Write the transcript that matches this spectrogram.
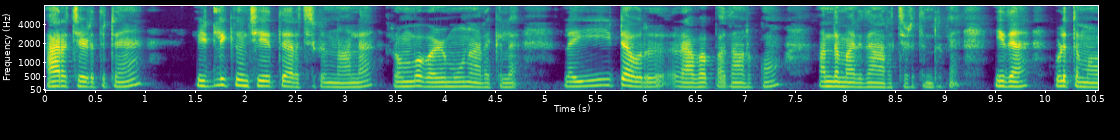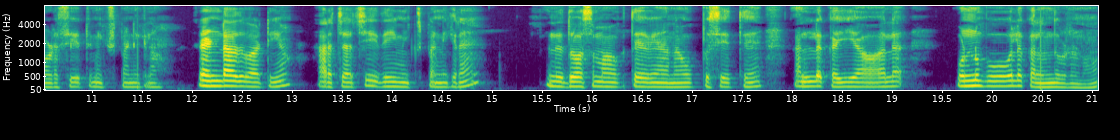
அரைச்சி எடுத்துட்டேன். இட்லிக்கும் சேர்த்து அரைச்சிருக்கிறதுனால ரொம்ப வழுமூன்னு அரைக்கலை. லைட்டாக ஒரு ரவப்பாக தான் இருக்கும். அந்த மாதிரி தான் அரைச்சி எடுத்துட்டுருக்கேன். இதை உளுத்த மாவோட சேர்த்து மிக்ஸ் பண்ணிக்கலாம். ரெண்டாவது வாட்டியும் அரைச்சாச்சு இதையும் மிக்ஸ் பண்ணிக்கிறேன். இந்த தோசை மாவுக்கு தேவையான உப்பு சேர்த்து நல்ல கையால் ஒன்று போல் கலந்து விடணும்.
